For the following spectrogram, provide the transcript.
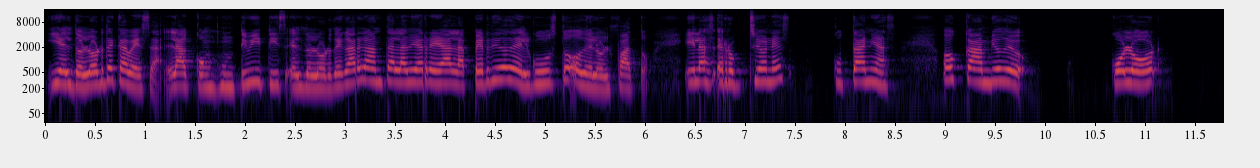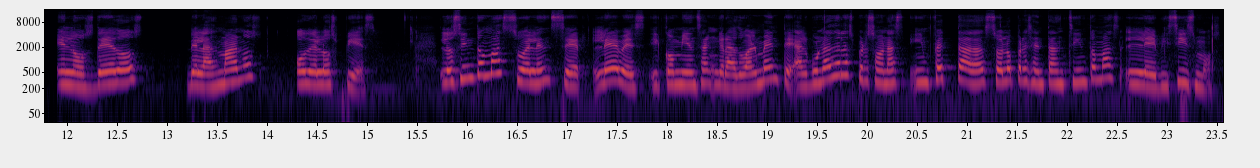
y el dolor de cabeza, la conjuntivitis, el dolor de garganta, la diarrea, la pérdida del gusto o del olfato y las erupciones cutáneas o cambio de color en los dedos de las manos o de los pies. Los síntomas suelen ser leves y comienzan gradualmente. Algunas de las personas infectadas solo presentan síntomas levísimos.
